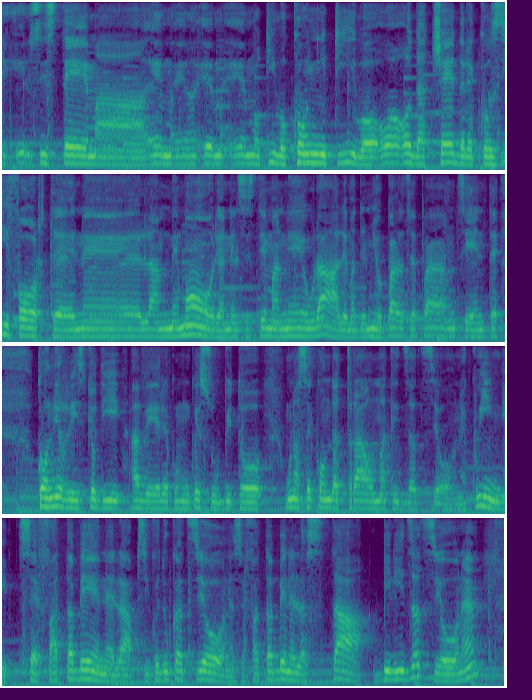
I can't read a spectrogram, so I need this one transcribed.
il sistema emotivo cognitivo o ad accedere così forte nella memoria nel sistema neurale ma del mio paziente con il rischio di avere comunque subito una seconda traumatizzazione. Quindi se fatta bene la psicoeducazione se fatta bene la stabilizzazione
